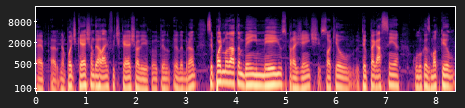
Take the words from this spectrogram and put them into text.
é, é, não, podcast, underline, Footcast, ali, eu, tenho- eu lembrando. Você pode mandar também e-mails pra gente, só que eu, eu tenho que pegar a senha com o Lucas Moto, porque eu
